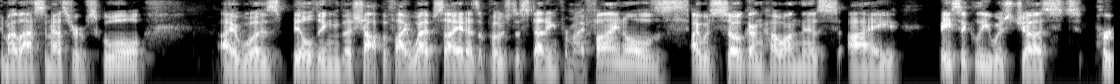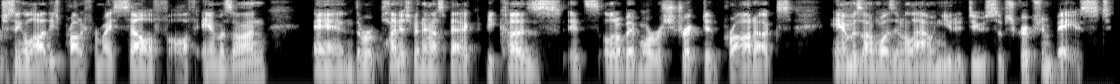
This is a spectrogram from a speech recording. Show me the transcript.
in my last semester of school, I was building the Shopify website as opposed to studying for my finals. I was so gung ho on this. I basically was just purchasing a lot of these products for myself off Amazon. And the replenishment aspect, because it's a little bit more restricted products, Amazon wasn't allowing you to do subscription based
